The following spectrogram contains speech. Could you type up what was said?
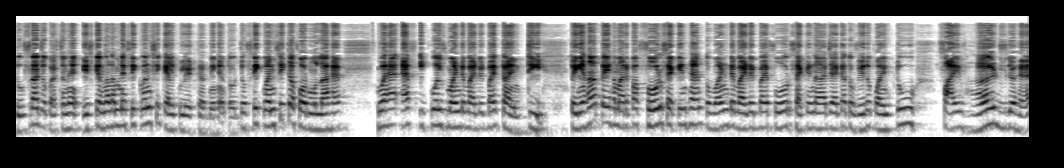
दूसरा जो क्वेश्चन है, इसके अंदर हमने फ्रीक्वेंसी कैलकुलेट करनी है। तो जो फ्रीक्वेंसी का फॉर्मूला है वो है F equal one divided by time T तो यहाँ पे हमारे पास फोर सेकंड है तो one divided by four second आ जाएगा तो zero point two five hertz जो है,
